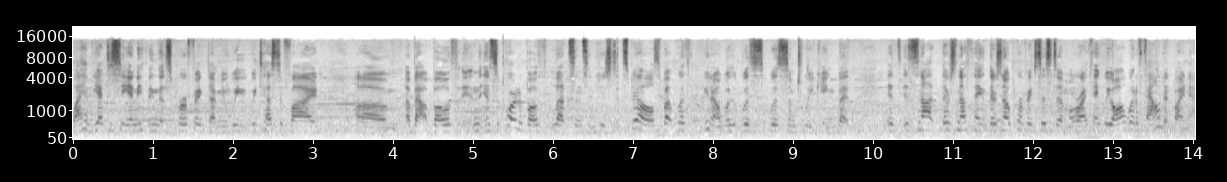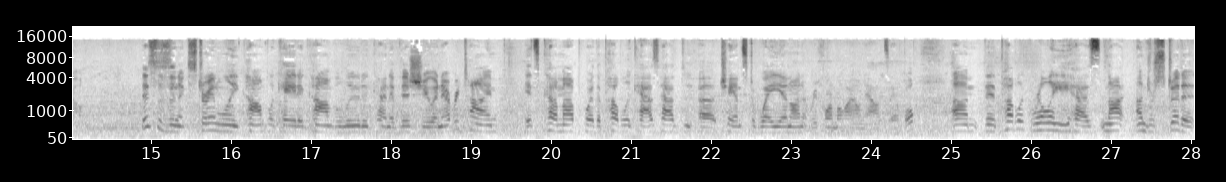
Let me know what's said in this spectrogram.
I have yet to see anything that's perfect. I mean, we, we testified um, about both, in, in, support of both Letson's and Husted's bills, but with, you know, with, with, with some tweaking. But it, it's not, there's nothing, there's no perfect system, or I think we all would have found it by now. This is an extremely complicated, convoluted kind of issue, and every time it's come up where the public has had a chance to weigh in on it, Reform Ohio Now example, um, the public really has not understood it,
